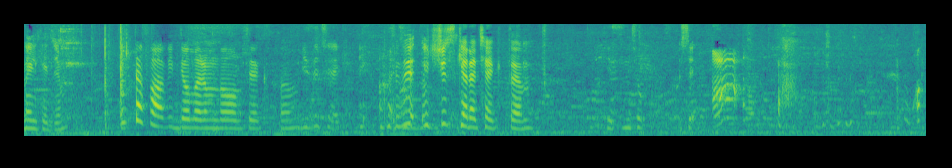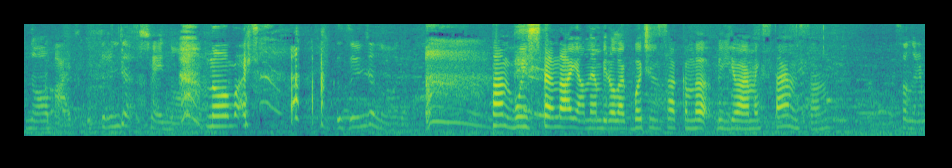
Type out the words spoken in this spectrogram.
Melike'cim. Defa videolarımda olacaksın. Bizi çek. Sizi 300 kere çektim. Kesin çok şey. No bite. Isırınca şey no. No bite. Isırınca no de. Sen bu işten daha iyi anlayan biri olarak Bacırız hakkında bilgi vermek ister misin? Sanırım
